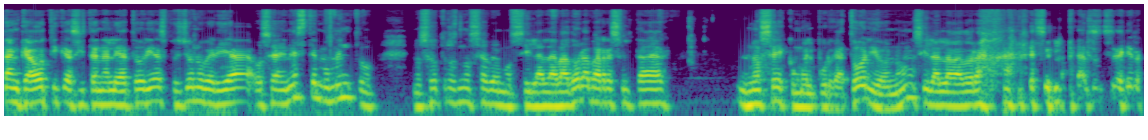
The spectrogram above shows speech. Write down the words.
tan caóticas y tan aleatorias, pues yo no vería, o sea, en este momento nosotros no sabemos si la lavadora va a resultar, no sé, como el purgatorio, ¿no? Si la lavadora va a resultar ser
